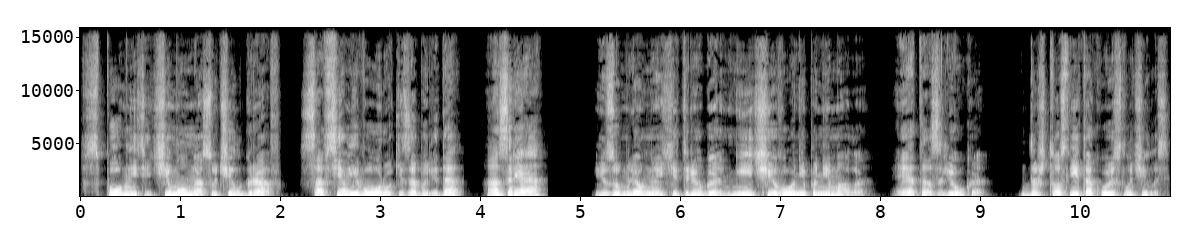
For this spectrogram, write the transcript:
Вспомните, чему нас учил граф. Совсем его уроки забыли, да? А зря». Изумленная хитрюга ничего не понимала. Это Злюка Да что с ней такое случилось?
